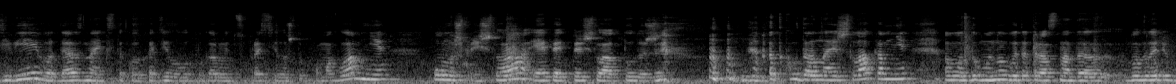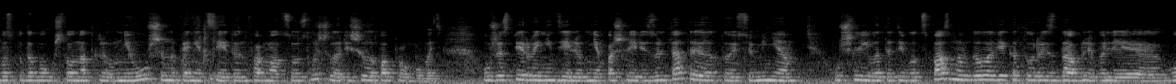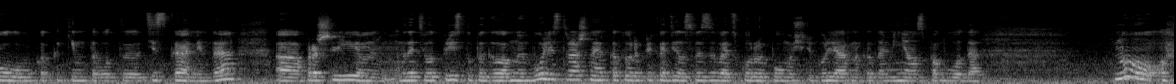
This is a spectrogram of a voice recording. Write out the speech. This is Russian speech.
Дивеева, да, знаете, такое, ходила, вот Богородицу просила, чтобы помогла мне, помощь пришла, и опять пришла оттуда же откуда она и шла ко мне. Вот, думаю, ну, в этот раз надо, благодарю Господа Бога, что Он открыл мне уши, наконец я эту информацию услышала, решила попробовать. Уже с первой недели у меня пошли результаты, то есть у меня ушли вот эти вот спазмы в голове, которые сдавливали голову как каким-то вот э, тисками, да, а, прошли вот эти вот приступы головной боли страшные, от которой приходилось вызывать скорую помощь регулярно, когда менялась погода. Ну,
